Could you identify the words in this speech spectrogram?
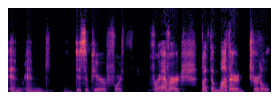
and and disappear for forever. But the mother turtle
